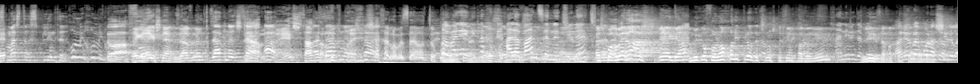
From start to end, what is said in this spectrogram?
זה מאסטר ספלינטר. חומי חומי. לא, האפור. רגע, רגע, שנייה, זה אבנר? זה אבנר זה? סתם, אתה אז לא אבנר? שטייל. לכן לא מזהה אותו. טוב, אני אגיד לכם, הלבן זה נצ'ינץ', יש פה הרבה רעש. רגע, המיקרופון לא יכול לקלוט את שלושתכם חברים. אני מדברת. ליזה, בבקשה. אני אומר בוא נשאיר ל...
